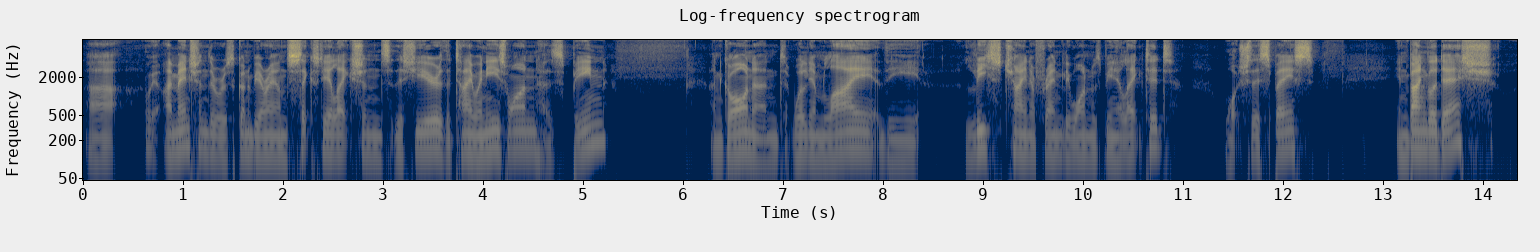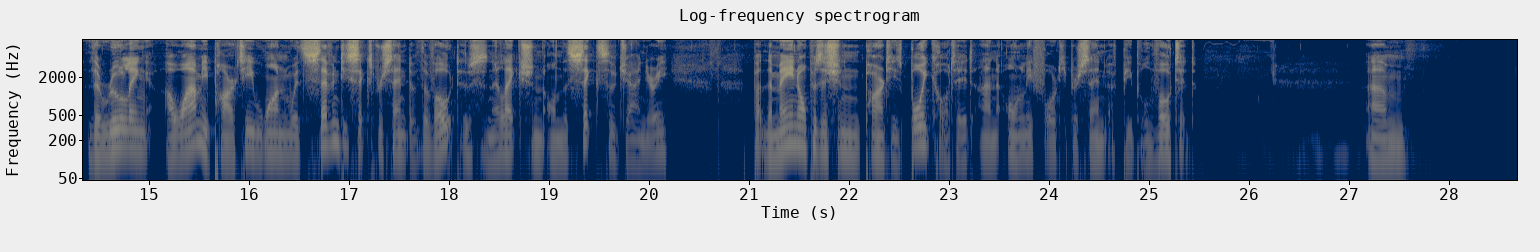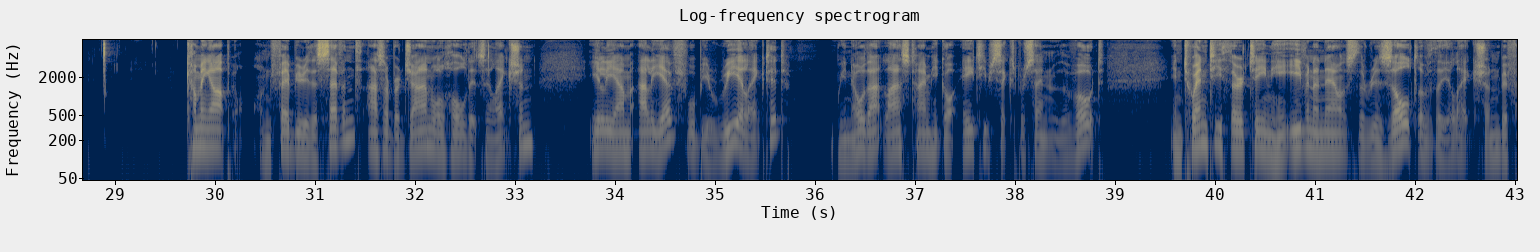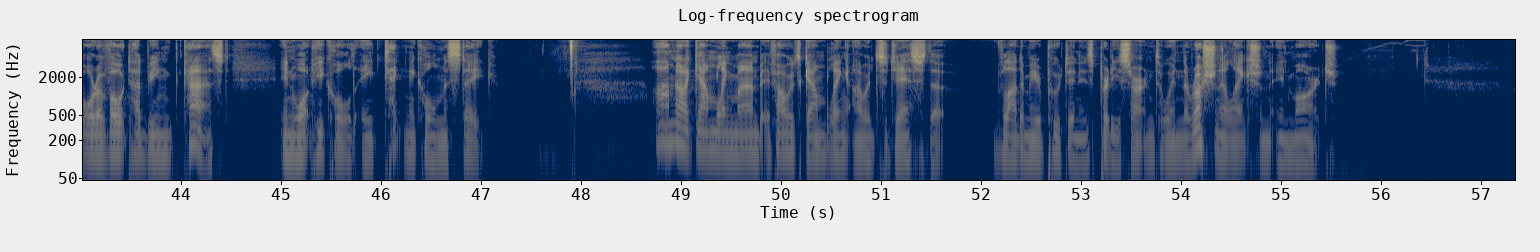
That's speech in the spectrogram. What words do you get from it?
Uh, I mentioned there was going to be around 60 elections this year. The Taiwanese one has been and gone, and William Lai, the least China friendly one, was being elected. Watch this space. In Bangladesh, the ruling Awami Party won with 76% of the vote. This was an election on the 6th of January, but the main opposition parties boycotted and only 40% of people voted. Um, coming up on February the 7th, Azerbaijan will hold its election. Ilham Aliyev will be re elected. We know that last time he got 86% of the vote. In 2013, he even announced the result of the election before a vote had been cast in what he called a technical mistake. I'm not a gambling man, but if I was gambling, I would suggest that Vladimir Putin is pretty certain to win the Russian election in March.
